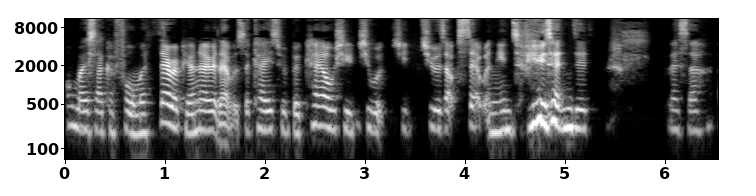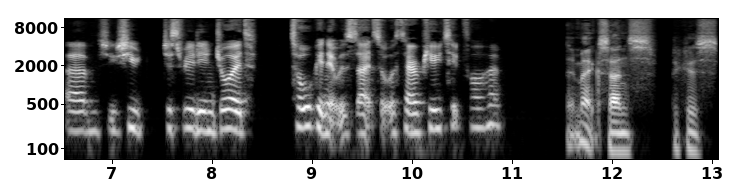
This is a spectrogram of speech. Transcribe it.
almost like a form of therapy. I know that was the case with Bekhal. She she she she was upset when the interviews ended. Bless her. Um, she she just really enjoyed talking. It was like sort of therapeutic for her. It makes sense because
